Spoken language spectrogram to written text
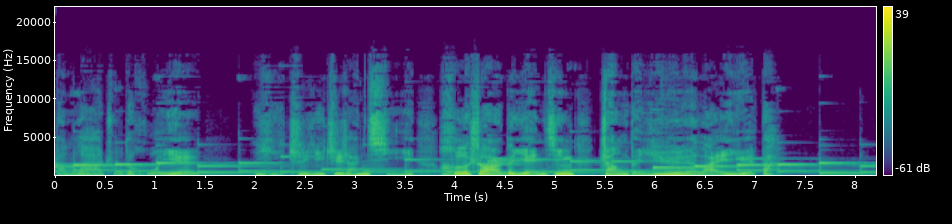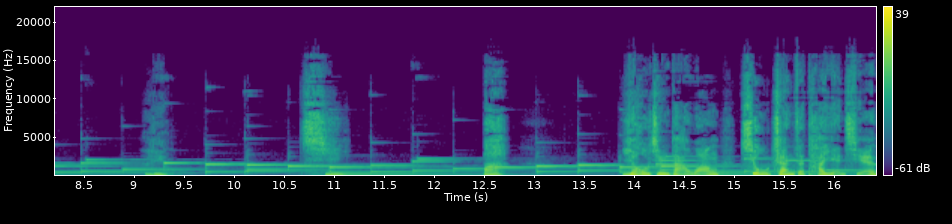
当蜡烛的火焰一支一支燃起，赫舍尔的眼睛张得越来越大。六。七、八，妖精大王就站在他眼前。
